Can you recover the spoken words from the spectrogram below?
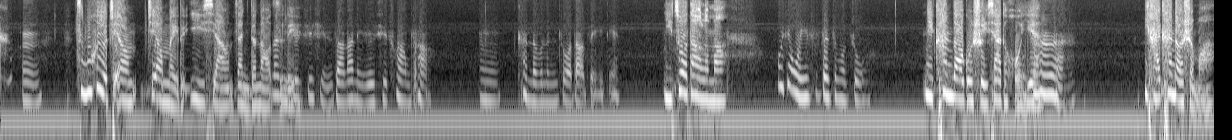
嗯，怎么会有这样这样美的意象在你的脑子那你？去寻找，那你就去创造。嗯，看能不能做到这一点。你做到了吗？我想我一直在这么做。你看到过水下的火焰？当然，你还看到什么？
